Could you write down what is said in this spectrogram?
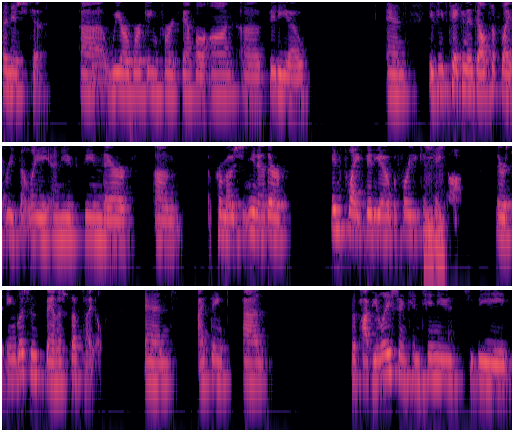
initiatives. Uh, we are working, for example, on a video. And if you've taken a Delta flight recently and you've seen their um, promotion, you know, their in-flight video before you can mm-hmm. take off, there's English and Spanish subtitles. And I think as the population continues to be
